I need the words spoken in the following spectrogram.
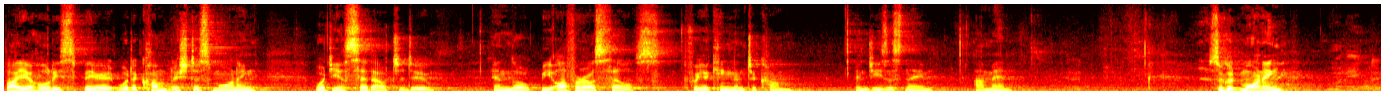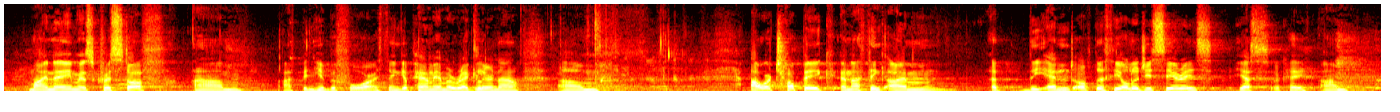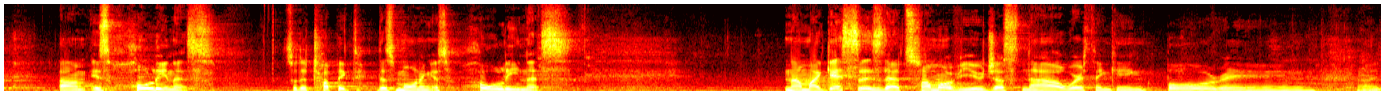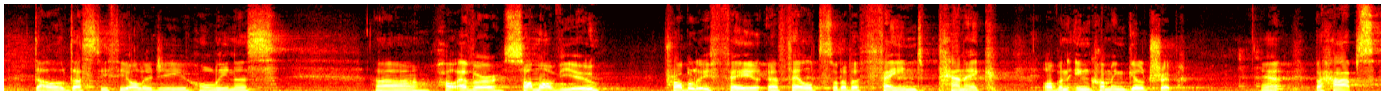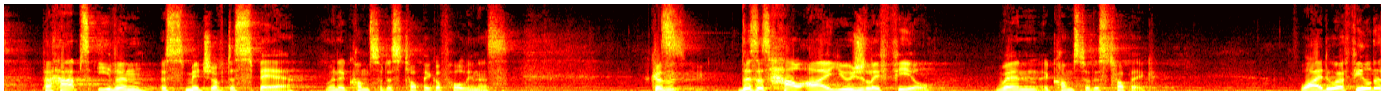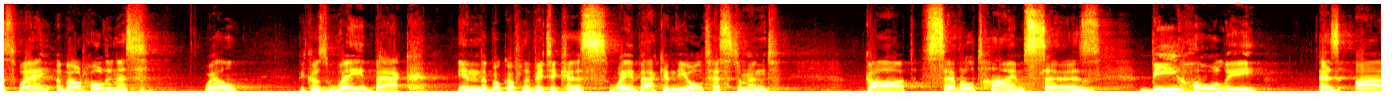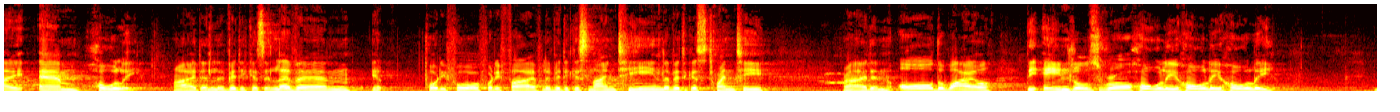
by your Holy Spirit, would accomplish this morning what you have set out to do. And Lord, we offer ourselves for your kingdom to come. In Jesus' name, amen. So, good morning. My name is Christoph. Um, I've been here before, I think. Apparently, I'm a regular now. Um, our topic, and I think I'm at the end of the theology series. Yes, okay. Um, um, is holiness. So the topic this morning is holiness. Now, my guess is that some of you just now were thinking, boring, right? Dull, dusty theology, holiness. Uh, however, some of you probably fa- uh, felt sort of a faint panic of an incoming guilt trip. Yeah? Perhaps, perhaps even a smidge of despair when it comes to this topic of holiness. Because this is how I usually feel when it comes to this topic. Why do I feel this way about holiness? Well, because way back in the book of Leviticus, way back in the Old Testament, God several times says, Be holy as I am holy. Right? In Leviticus 11, 44, 45, Leviticus 19, Leviticus 20, right? And all the while the angels roar, Holy, holy, holy.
